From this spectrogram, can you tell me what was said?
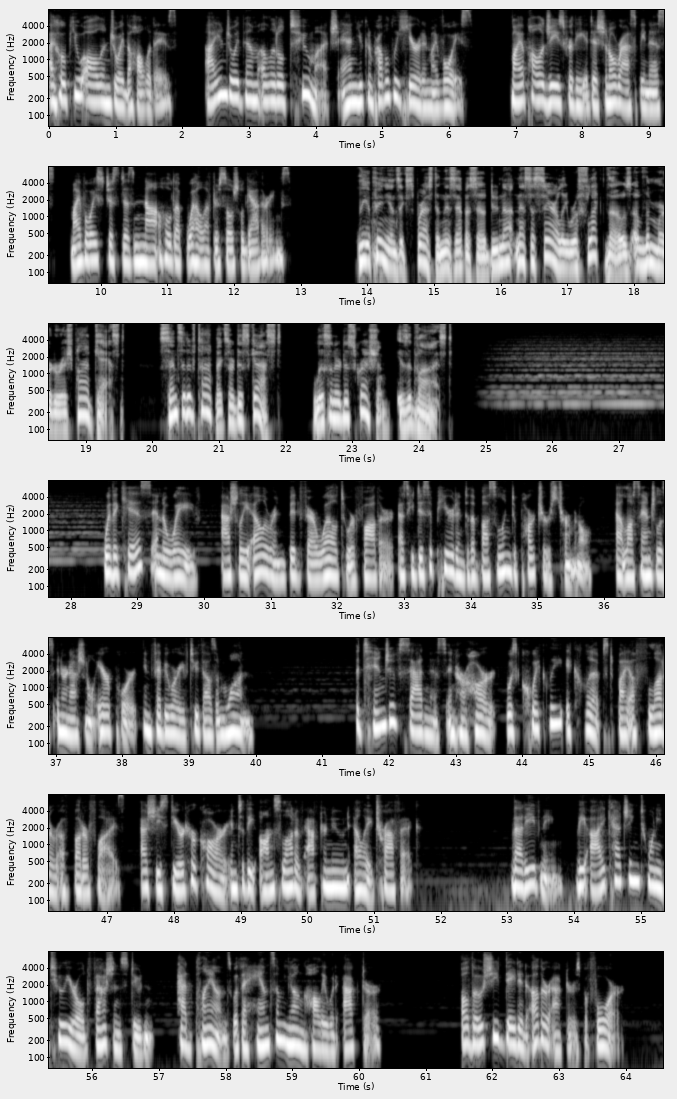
I hope you all enjoyed the holidays. I enjoyed them a little too much, and you can probably hear it in my voice. My apologies for the additional raspiness. My voice just does not hold up well after social gatherings. The opinions expressed in this episode do not necessarily reflect those of the Murderish podcast. Sensitive topics are discussed. Listener discretion is advised. With a kiss and a wave, Ashley Ellerin bid farewell to her father as he disappeared into the bustling departures terminal at Los Angeles International Airport in February of 2001. The tinge of sadness in her heart was quickly eclipsed by a flutter of butterflies as she steered her car into the onslaught of afternoon LA traffic. That evening, the eye catching 22 year old fashion student had plans with a handsome young Hollywood actor. Although she dated other actors before,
